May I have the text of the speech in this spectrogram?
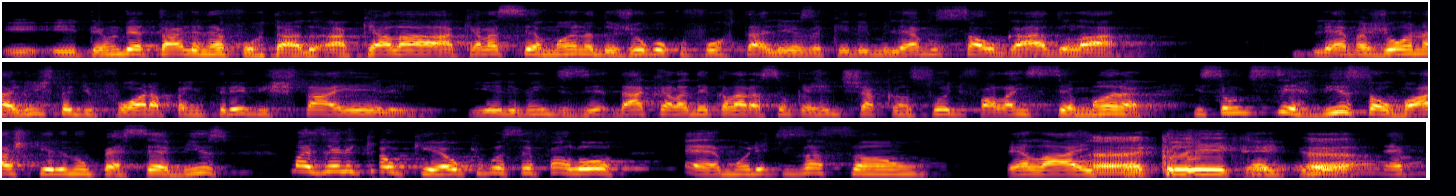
E, e, tem um detalhe, né, Furtado? Aquela, aquela semana do jogo com Fortaleza, que ele me leva o salgado lá leva jornalista de fora para entrevistar ele e ele vem dizer, dá aquela declaração que a gente já cansou de falar em semana, isso é um desserviço ao Vasco, ele não percebe isso, mas ele quer o quê? É o que você falou, é monetização, é like. É clique. É, é. é,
